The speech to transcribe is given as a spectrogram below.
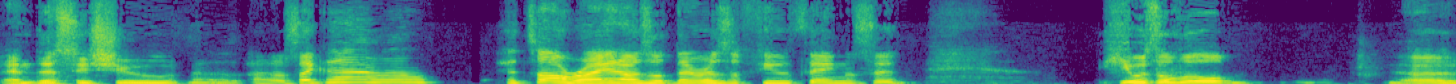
and this issue, uh, I was like, oh, well, it's all right. I was there was a few things that he was a little uh,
